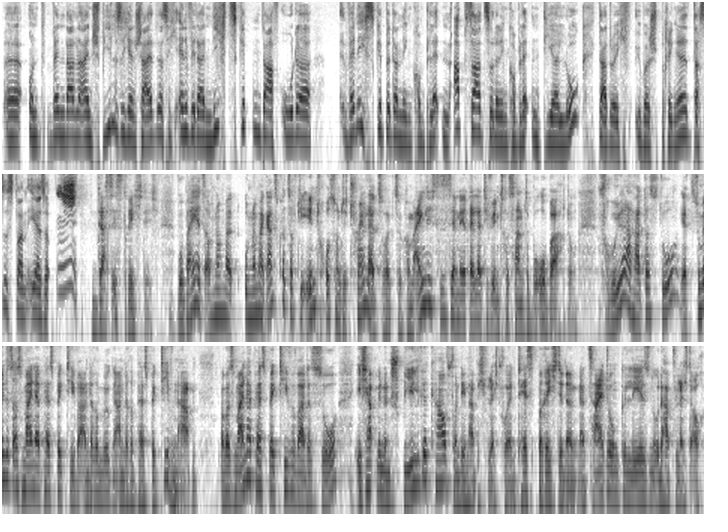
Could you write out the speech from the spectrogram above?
Äh, und wenn dann ein Spiel sich entscheidet, dass ich entweder nicht skippen darf oder wenn ich skippe, dann den kompletten Absatz oder den kompletten Dialog dadurch überspringe, das ist dann eher so. Äh. Das ist richtig. Wobei jetzt auch nochmal, um nochmal ganz kurz auf die Intros und die Trailer zurückzukommen, eigentlich ist es ja eine relativ interessante Beobachtung. Früher hattest du, jetzt zumindest aus meiner Perspektive, andere mögen andere Perspektiven haben, aber aus meiner Perspektive war das so, ich habe mir ein Spiel gekauft, von dem habe ich vielleicht vorher einen Testbericht in irgendeiner Zeitung gelesen oder habe vielleicht auch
